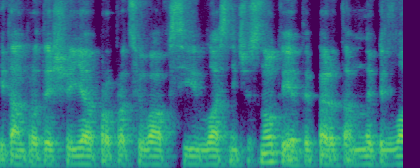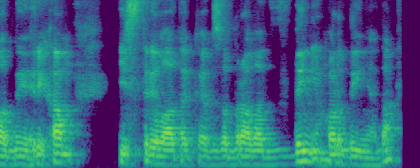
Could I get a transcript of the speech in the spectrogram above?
і там про те, що я пропрацював всі власні чесноти, я тепер там не підвладний гріхам, і стріла така забрала динь, гординя. Да?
